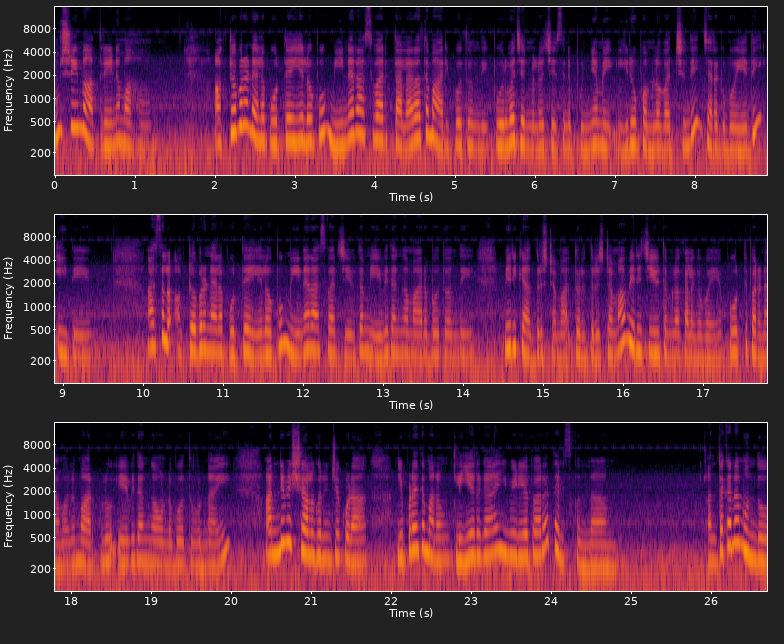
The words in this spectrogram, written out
ఓం శ్రీ మాత్రే నమ. అక్టోబర్ నెల పూర్తి అయ్యేలోపు మీనరాశి వారి తలరాత మారిపోతుంది. పూర్వజన్మలో చేసిన పుణ్యమే ఈ రూపంలో వచ్చింది జరగబోయేది ఇదే. అసలు అక్టోబర్ నెల పూర్తి అయ్యేలోపు మీనరాశి వారి జీవితం ఏ విధంగా మారబోతోంది? వీరికి అదృష్టమా దురదృష్టమా? వీరి జీవితంలో కలగబోయే పూర్తి పరిణామాలు మార్పులు ఏ విధంగా ఉండబోతూ ఉన్నాయి? అన్ని విషయాల గురించి కూడా ఇప్పుడైతే మనం క్లియర్గా ఈ వీడియో ద్వారా తెలుసుకుందాం. అంతకన్నా ముందు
